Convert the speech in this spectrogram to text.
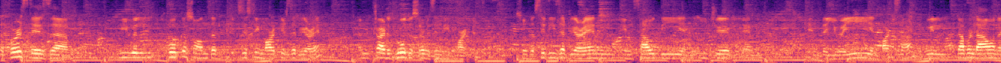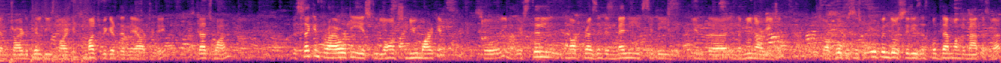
The first is um, we will focus on the existing markets that we are in and we'll try to grow the service in these markets. So the cities that we are in, in Saudi and Egypt and in the UAE and Pakistan, we'll double down and try to build these markets much bigger than they are today. So that's one. The second priority is to launch new markets. So you know, we're still not present in many cities in the in the MENA region. So our focus is to open those cities and put them on the map as well.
